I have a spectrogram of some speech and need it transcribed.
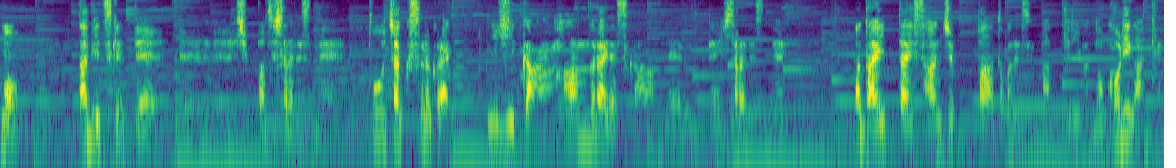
もう、ナビつけて、えー、出発したらですね、到着するくらい、2時間半ぐらいですか、ね、運転したらですね、まあ、大体30%とかですよ、バッテリーが。残りがね、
